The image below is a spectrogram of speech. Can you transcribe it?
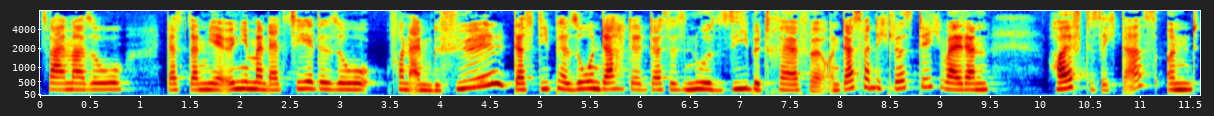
Es war immer so, dass dann mir irgendjemand erzählte, so von einem Gefühl, dass die Person dachte, dass es nur sie beträfe. Und das fand ich lustig, weil dann häufte sich das und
